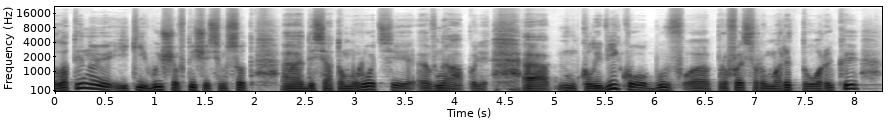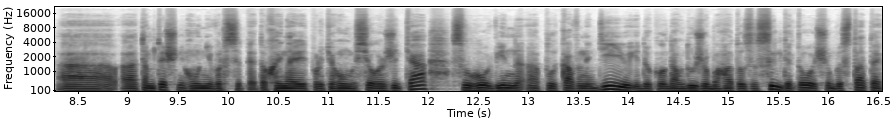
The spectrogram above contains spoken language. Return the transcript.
латиною, який вийшов в 1710 році в Неаполі, коли Віко був професором риторики тамтешнього університету. Хай навіть протягом всього життя свого він е, плекав надію і докладав дуже багато зусиль для того, щоб стати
